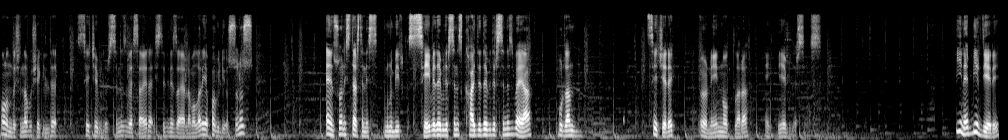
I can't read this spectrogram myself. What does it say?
Onun dışında bu şekilde seçebilirsiniz vesaire istediğiniz ayarlamaları yapabiliyorsunuz. En son isterseniz bunu bir save edebilirsiniz, kaydedebilirsiniz veya buradan seçerek örneğin notlara ekleyebilirsiniz. Yine bir diğeri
